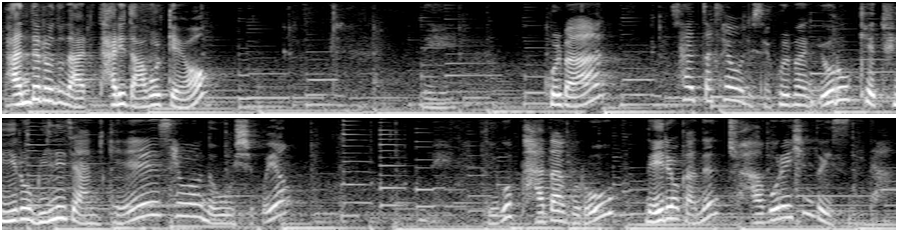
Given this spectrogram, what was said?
반대로도 나, 다리 놔볼게요. 네, 골반 살짝 세워주세요. 골반 이렇게 뒤로 밀리지 않게 세워 놓으시고요. 네, 그리고 바닥으로 내려가는 좌골의 힘도 있습니다.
